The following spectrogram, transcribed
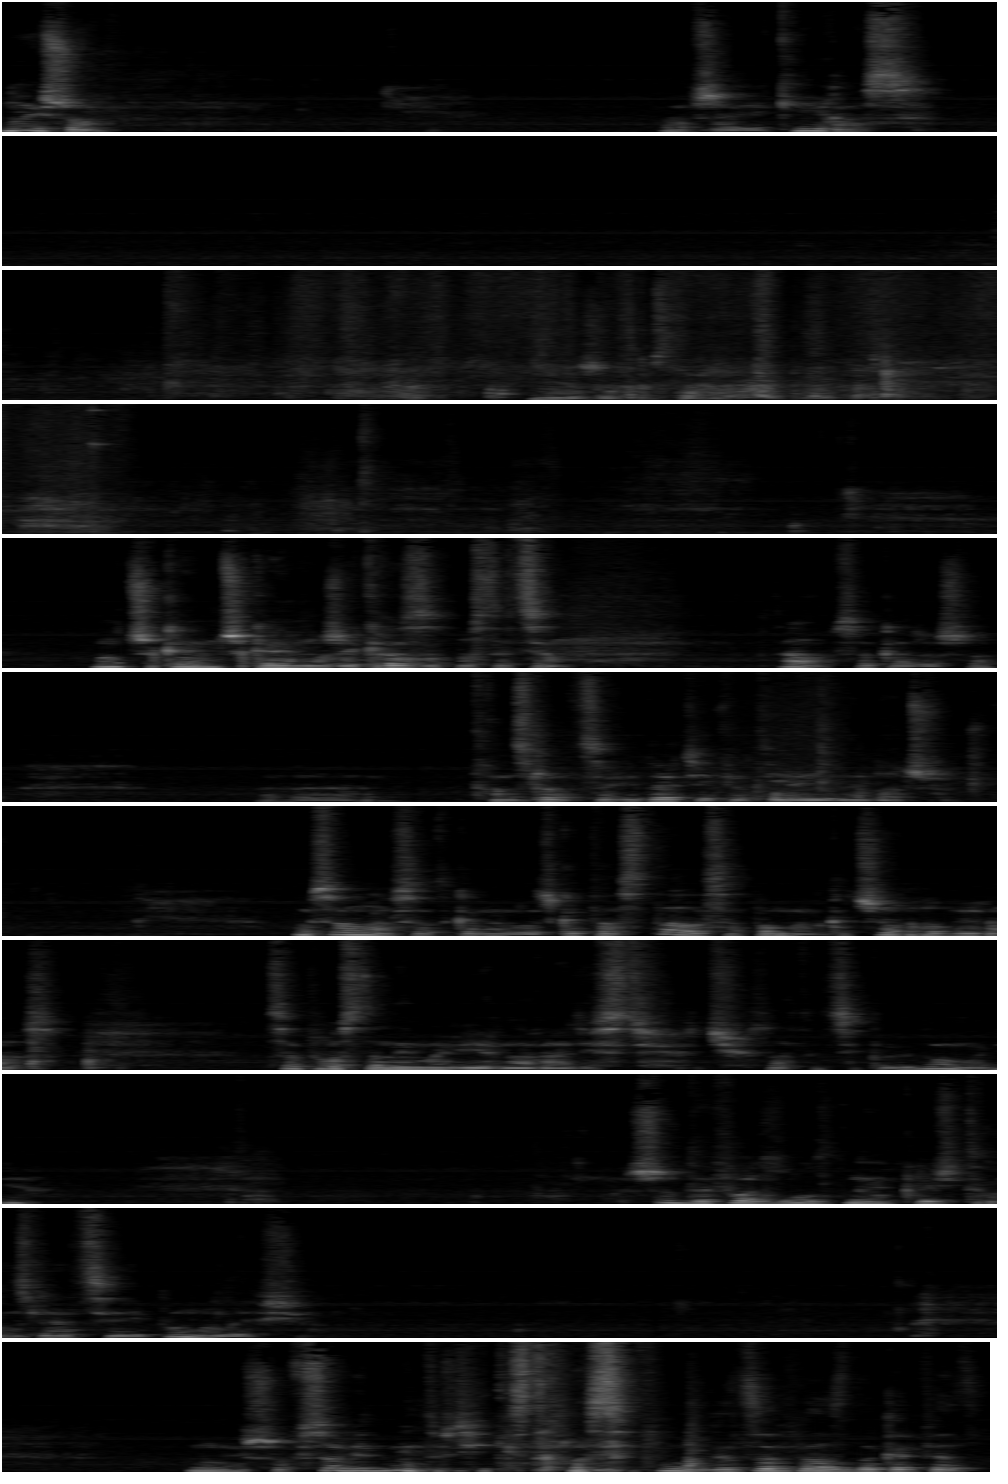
Ну і що? Вже який раз? Не, жовтку ставлю. Ну, чекаємо, чекаємо, може якраз запуститься. А, все каже, що е, трансляція йде, тільки от я її не бачу. Все одно все така невеличка та сталася помилка, черговий раз. Це просто неймовірна радість читати ці повідомлення. Що дефолтний ключ трансляції помилився. Ну і що, все відмінно, тільки сталося помилка. Це просто капець.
